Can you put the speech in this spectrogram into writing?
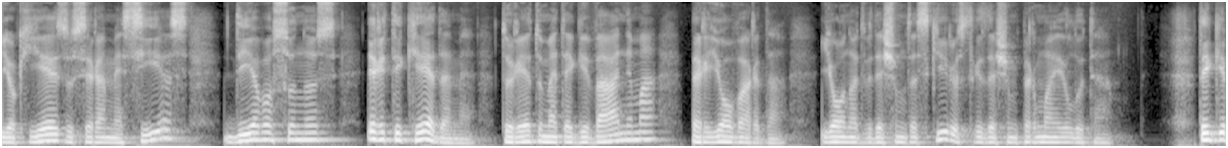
jog Jėzus yra Mesijas, Dievo sūnus ir tikėdami turėtumėte gyvenimą per jo vardą. Jono 20 skyrius 31 eilutė. Taigi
